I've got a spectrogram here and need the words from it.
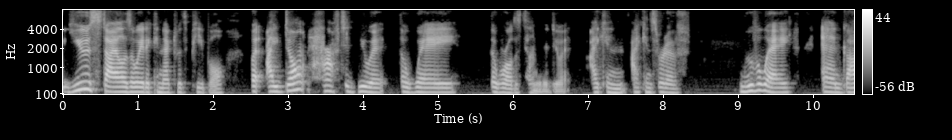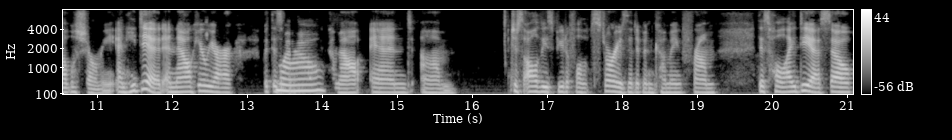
use style as a way to connect with people but i don't have to do it the way the world is telling me to do it i can i can sort of move away and god will show me and he did and now here we are with this Wow. come out and um, just all these beautiful stories that have been coming from this whole idea. So,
